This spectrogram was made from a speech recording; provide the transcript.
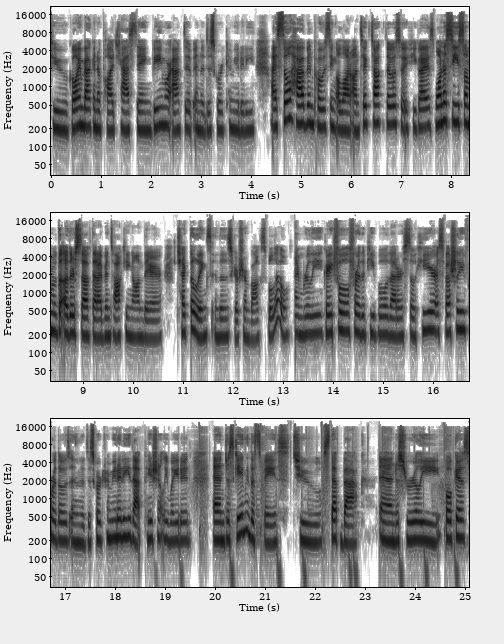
to going back into podcasting, being more active in the Discord community. I still have been posting a lot on TikTok though. So if you guys want to see some of the other stuff that I've been talking on there, check the links in the description box below. I'm really grateful for the people that are still here, especially for those in the Discord community that patiently waited and just gave me the space to step back and just really focus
